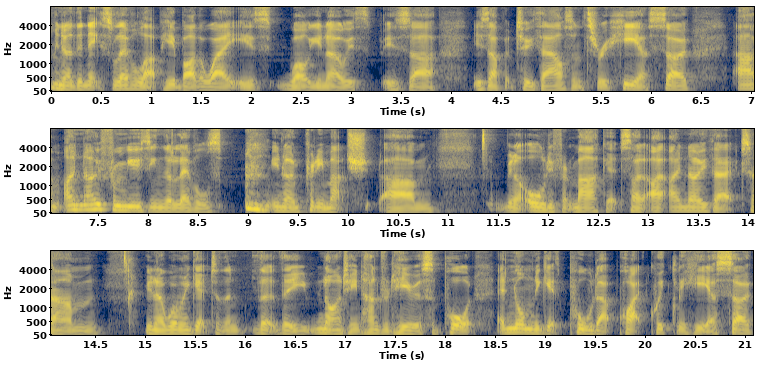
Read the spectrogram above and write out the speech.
you know the next level up here by the way is well you know is is uh is up at 2000 through here. So um, i know from using the levels you know pretty much um, you know all different markets. So I, I know that um, you know when we get to the, the, the 1900 here as support, it normally gets pulled up quite quickly here. So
